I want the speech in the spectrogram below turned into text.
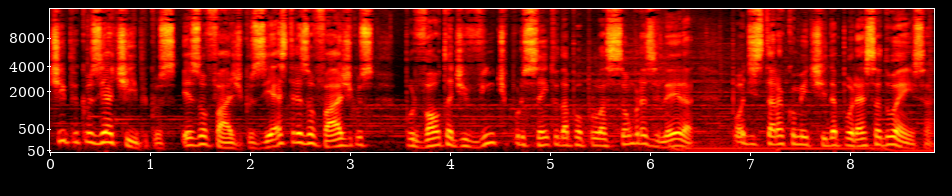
típicos e atípicos, esofágicos e extraesofágicos, por volta de 20% da população brasileira pode estar acometida por essa doença.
